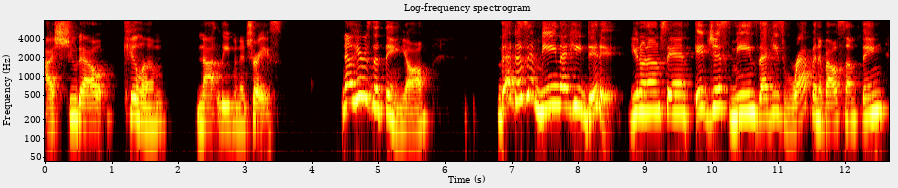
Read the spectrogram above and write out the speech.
I shoot out, kill him, not leaving a trace. Now, here's the thing, y'all. That doesn't mean that he did it. You know what I'm saying? It just means that he's rapping about something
